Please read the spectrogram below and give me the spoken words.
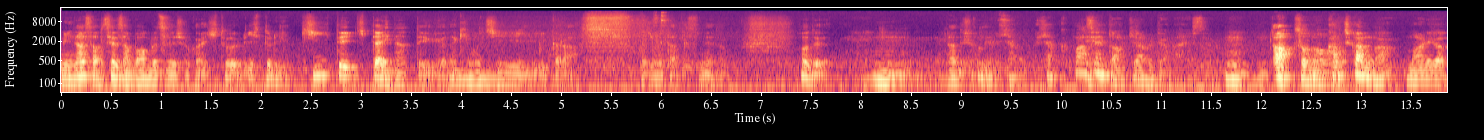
皆さん千差万別でしょうから一人一人聞いていきたいなっていうような気持ちから始めたんですね。なので、うん、なんでしょうね。100%諦めてはないですよ、うん、あその価値観が周りが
